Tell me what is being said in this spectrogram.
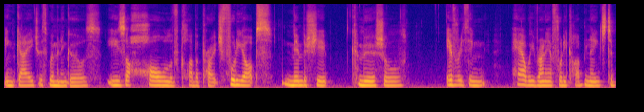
engage with women and girls is a whole of club approach footy ops, membership, commercials, everything. How we run our footy club needs to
